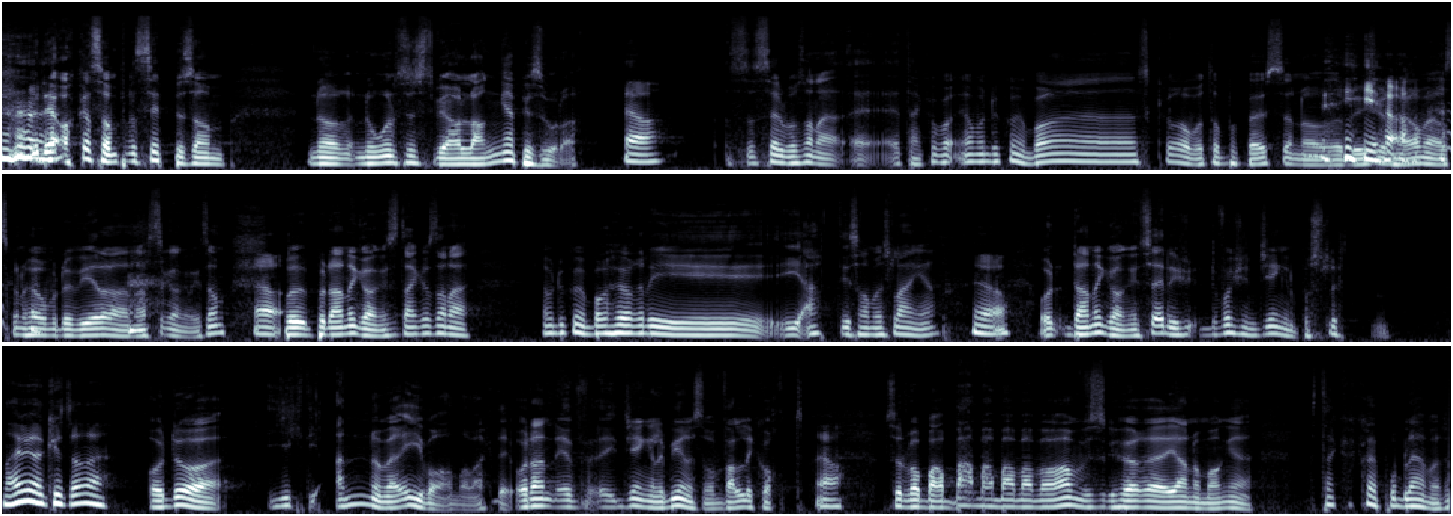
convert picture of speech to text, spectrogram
Det er akkurat samme prinsippet som når noen syns vi har lange episoder. Ja. Så ser du bare sånn jeg, jeg tenker bare, ja, men du kan jo bare skru av og ta på pause når du ikke Ja. hører mer, så kan du høre det videre neste gang, liksom. Ja. På, på denne gangen så tenker jeg sånn at, ja, men du kan jo bare høre det i, i ett i samme slengen. ja. Og denne gangen så er det, det var ikke en jingle på slutten. Nei, vi har kutta det. Og da gikk de enda mer i hverandre, merket jeg. Og den jinglen i begynnelsen var veldig kort. Ja. Så det var bare bam, bam, bam, bam, hvis du skulle høre gjennom mange. Så tenker jeg, hva er problemet?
